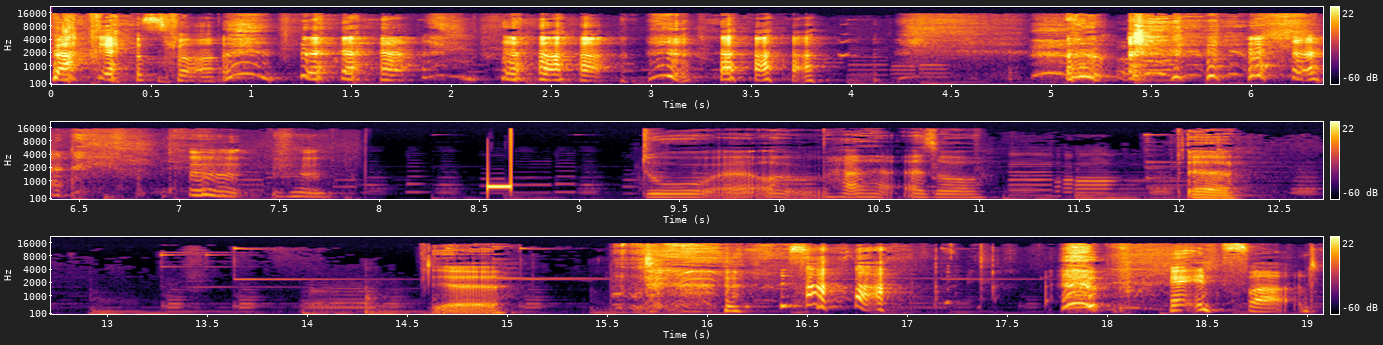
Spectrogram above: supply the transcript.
Lach erst mal. Du, äh, also. Äh. Äh. Brainfart.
